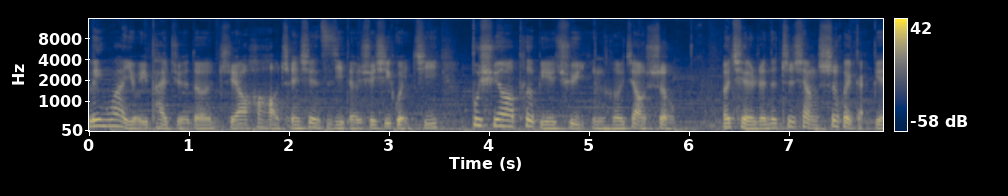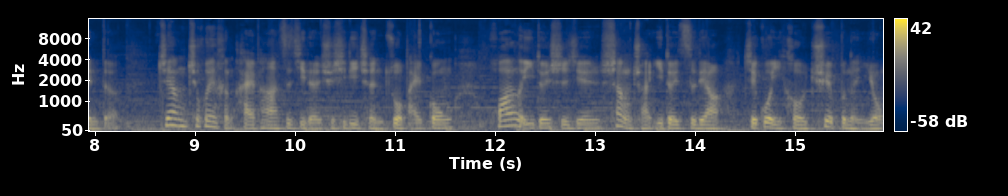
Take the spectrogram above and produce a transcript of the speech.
另外有一派觉得只要好好呈现自己的学习轨迹，不需要特别去迎合教授，而且人的志向是会改变的，这样就会很害怕自己的学习历程做白工，花了一堆时间上传一堆资料，结果以后却不能用。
